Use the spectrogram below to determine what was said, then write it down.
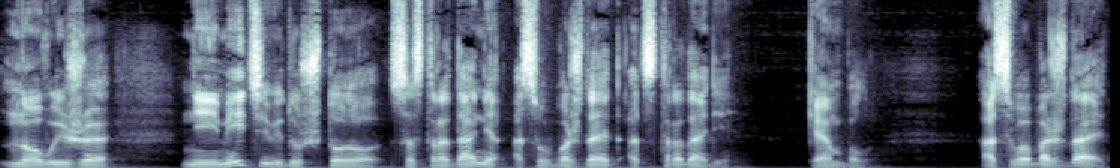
Но вы же не имеете в виду, что сострадание освобождает от страданий? Кэмпбелл. Освобождает,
